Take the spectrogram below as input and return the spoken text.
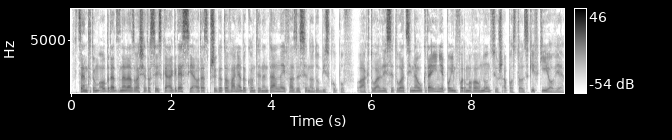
W centrum obrad znalazła się rosyjska agresja oraz przygotowania do kontynentalnej fazy synodu biskupów. O aktualnej sytuacji na Ukrainie poinformował nuncjusz apostolski w Kijowie.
